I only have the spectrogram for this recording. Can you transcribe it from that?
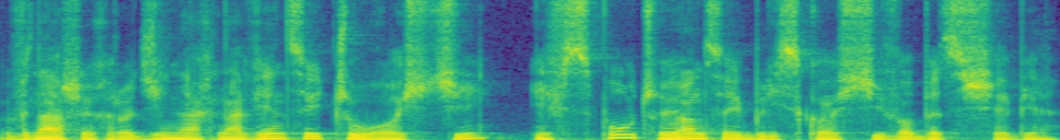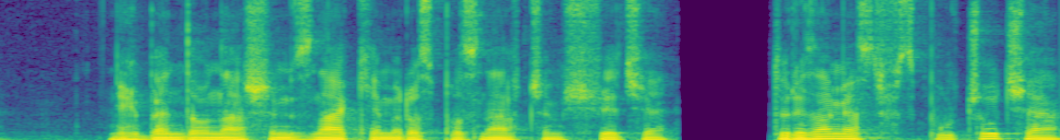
w naszych rodzinach na więcej czułości i współczującej bliskości wobec siebie. Niech będą naszym znakiem rozpoznawczym w świecie, który zamiast współczucia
